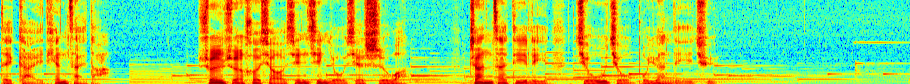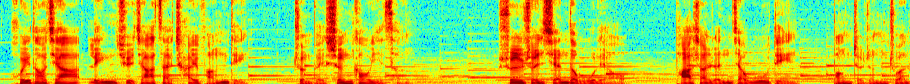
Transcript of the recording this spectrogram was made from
得改天再打。顺顺和小欣欣有些失望。站在地里，久久不愿离去。回到家，邻居家在拆房顶，准备升高一层。顺顺闲得无聊，爬上人家屋顶，帮着扔砖。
